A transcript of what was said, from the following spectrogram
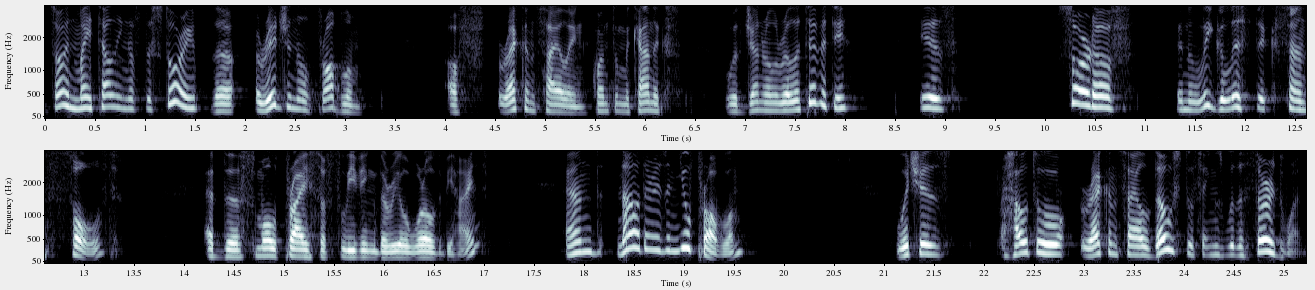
So in my telling of the story, the original problem of reconciling quantum mechanics with general relativity is sort of in a legalistic sense solved at the small price of leaving the real world behind. And now there is a new problem, which is how to reconcile those two things with a third one,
